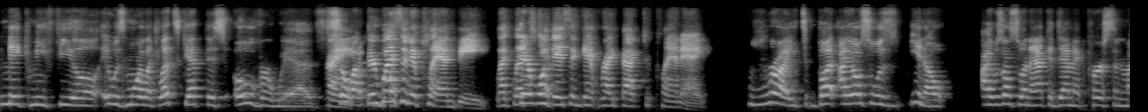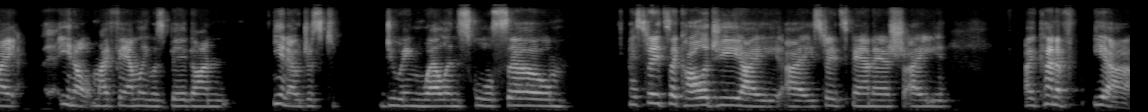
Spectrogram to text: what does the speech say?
make me feel it was more like let's get this over with right so I, there wasn't a plan b like let's do this and get right back to plan a right but i also was you know i was also an academic person. My you know my family was big on you know just doing well in school. So i studied psychology i i studied spanish. I i kind of yeah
